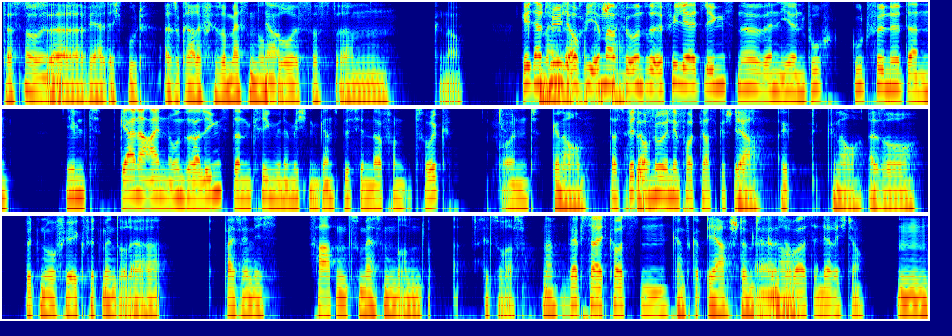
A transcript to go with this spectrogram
das äh, wäre halt echt gut. Also gerade für so Messen und Ja. so ist das, ähm, Genau. Gilt natürlich auch wie immer für unsere Affiliate-Links, ne? Wenn ihr ein Buch gut findet, dann nehmt gerne einen unserer Links, dann kriegen wir nämlich ein ganz bisschen davon zurück. Und genau. das Es wird auch ist- nur in den Podcast gestellt. Ja, äh, genau. Also wird nur für Equipment oder, weiß ich nicht, Fahrten zu messen und all sowas, ne? Website-Kosten, Ganz, ja, stimmt, äh, genau. sowas in der Richtung. Hm,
